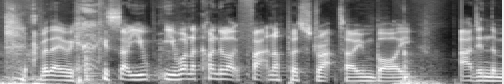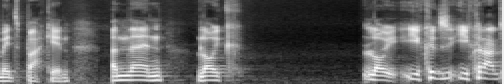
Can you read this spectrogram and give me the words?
but there we go. So you you want to kind of like fatten up a strat tone by adding the mids back in, and then like like you could you could add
